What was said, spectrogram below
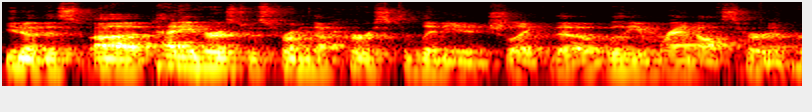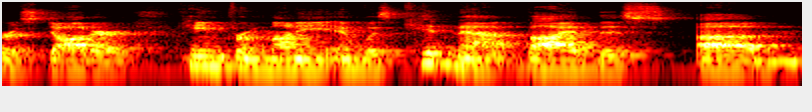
you know this uh, Patty Hearst was from the Hearst lineage, like the William Randolph's Hearst, Hearst daughter came from money and was kidnapped by this um,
